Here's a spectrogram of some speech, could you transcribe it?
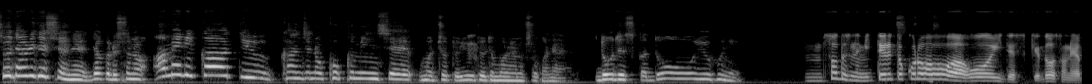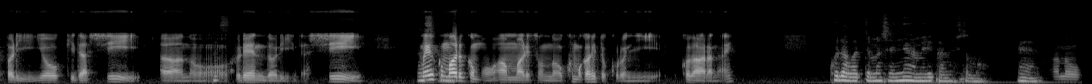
それであれですよね。だからそのアメリカっていう感じの国民性もちょっと言うといてもらいましょうかね。どうですか？どういうふうに？うん、そうですね、似てるところは多いですけど、そのやっぱり陽気だし、あの、フレンドリーだし、まあ、よくも悪くもあんまりその細かいところにこだわらない。こだわってませんね、アメリカの人も。えあの、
